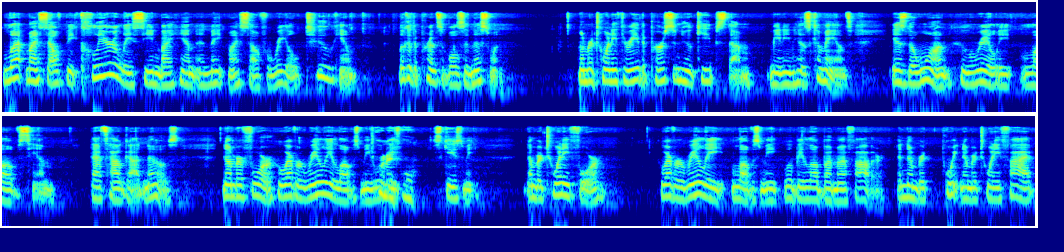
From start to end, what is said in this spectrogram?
let myself be clearly seen by him and make myself real to him. Look at the principles in this one. Number 23, the person who keeps them, meaning his commands, is the one who really loves him. That's how God knows. Number four, whoever really loves me will 24. be, excuse me. Number 24, Whoever really loves me will be loved by my Father. And number point number 25,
